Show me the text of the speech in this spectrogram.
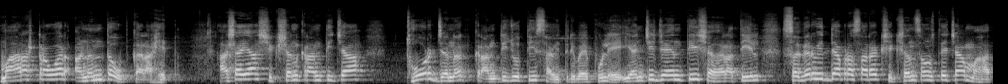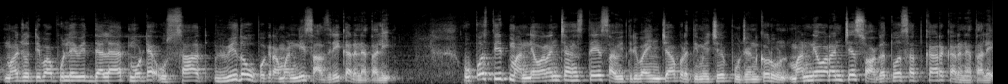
महाराष्ट्रावर अनंत उपकार आहेत. अशा या शिक्षण क्रांतीच्या थोर जनक क्रांतीज्योती सावित्रीबाई फुले यांची जयंती शहरातील सगर विद्याप्रसारक शिक्षण संस्थेच्या महात्मा ज्योतिबा फुले विद्यालयात मोठ्या उत्साहात विविध उपक्रमांनी साजरी करण्यात आली. उपस्थित मान्यवरांच्या हस्ते सावित्रीबाईंच्या प्रतिमेचे पूजन करून मान्यवरांचे स्वागत व सत्कार करण्यात आले.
